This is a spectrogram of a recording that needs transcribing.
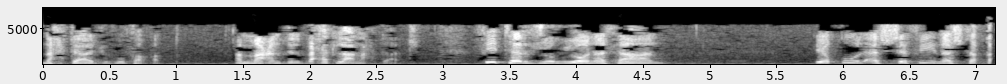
نحتاجه فقط. أما عند البحث لا نحتاج. في ترجم يوناثان يقول السفينة استقرت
